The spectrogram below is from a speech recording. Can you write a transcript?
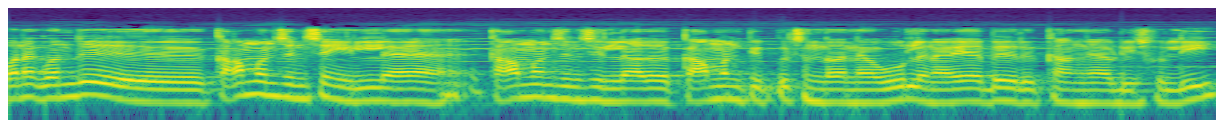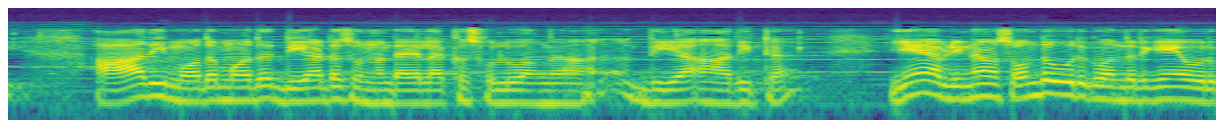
உனக்கு வந்து காமன் சென்ஸே இல்லை. காமன் சென்ஸ் இல்லாத காமன் பீப்புள்ஸ் இந்த ஊரில் நிறையா பேர் இருக்காங்க அப்படின்னு சொல்லி ஆதி மொத மொத தியாட்ட சொன்ன டைலாக்கை சொல்லுவாங்க தியா ஆதிட்ட. ஏன் அப்படின்னா சொந்த ஊருக்கு வந்திருக்கேன் ஒரு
